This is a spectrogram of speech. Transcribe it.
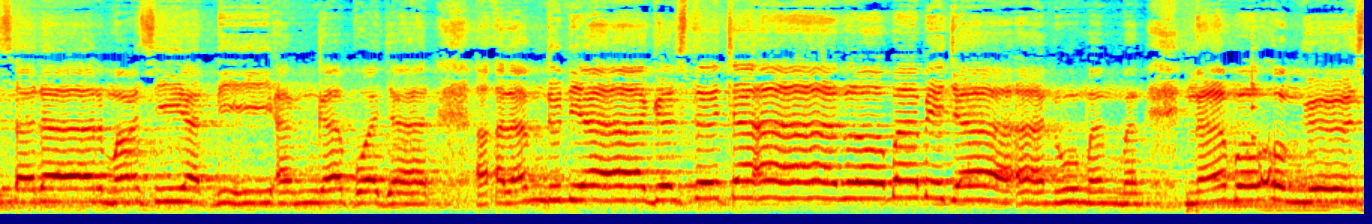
sadar maksiat dianggap wajar. Alam dunia geus caang loba beja anu mangmang Ngabohong geus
